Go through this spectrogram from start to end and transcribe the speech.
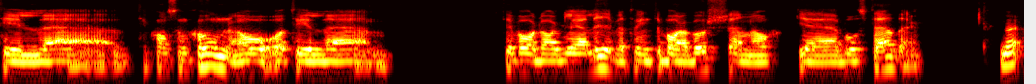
till, eh, till konsumtion och, och till, eh, till vardagliga livet och inte bara börsen och eh, bostäder. Nej,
